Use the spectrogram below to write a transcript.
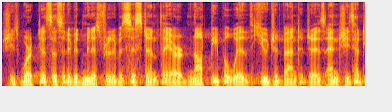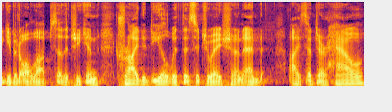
She's worked as a sort of administrative assistant. They are not people with huge advantages, and she's had to give it all up so that she can try to deal with this situation. And I said to her, How,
